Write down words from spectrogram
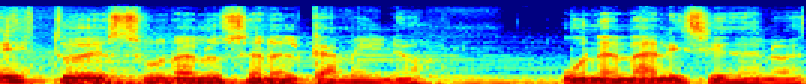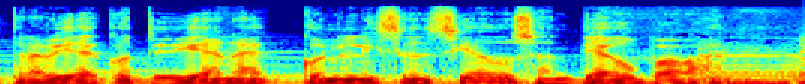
Esto es Una luz en el camino, un análisis de nuestra vida cotidiana con el licenciado Santiago Paván.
